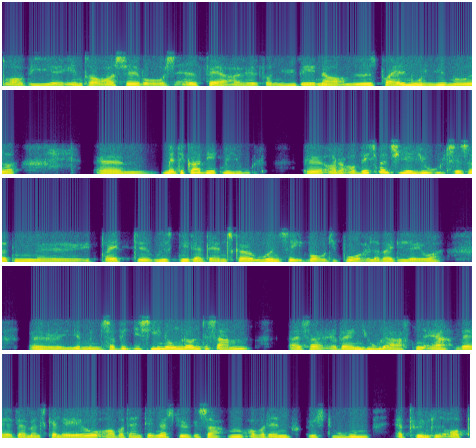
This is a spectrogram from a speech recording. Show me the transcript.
og vi øh, ændrer også vores adfærd øh, for nye venner og mødes på alle mulige måder. Øh, men det gør vi ikke med jul. Øh, og, og hvis man siger jul til sådan øh, et bredt øh, udsnit af danskere, uanset hvor de bor eller hvad de laver, øh, jamen så vil de sige nogenlunde det samme. Altså, hvad en juleaften er, hvad, hvad man skal lave, og hvordan den er stykket sammen, og hvordan stuen er pyntet op.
